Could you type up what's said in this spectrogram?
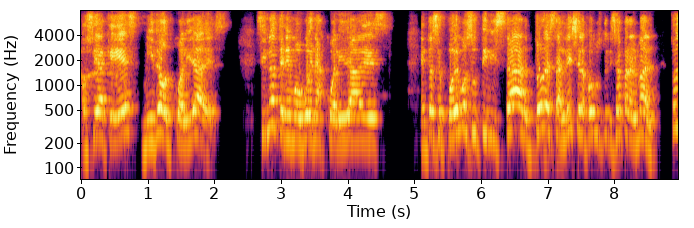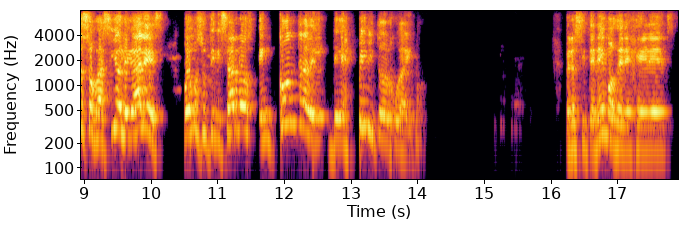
O sea que es midot, cualidades. Si no tenemos buenas cualidades, entonces podemos utilizar todas esas leyes, las podemos utilizar para el mal. Todos esos vacíos legales podemos utilizarlos en contra del, espíritu del judaísmo. Pero si tenemos derejeres,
